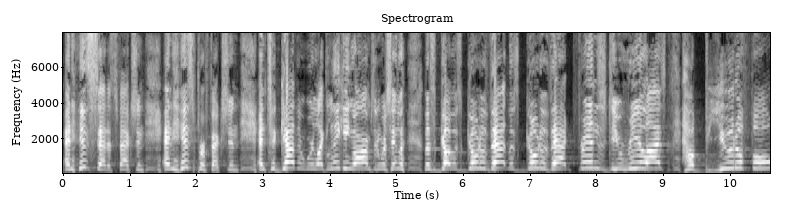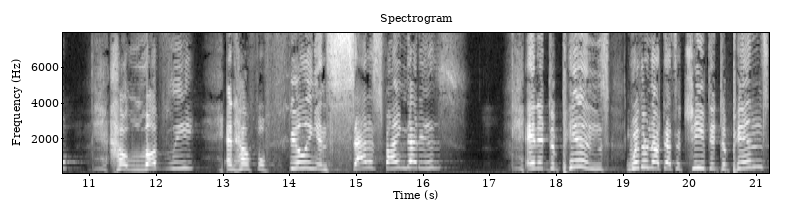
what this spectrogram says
and His satisfaction and His perfection. And together we're like linking arms and we're saying, let's go, let's go to that, let's go to that. Friends, do you realize how beautiful, how lovely, and how fulfilling and satisfying that is. And it depends whether or not that's achieved. It depends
